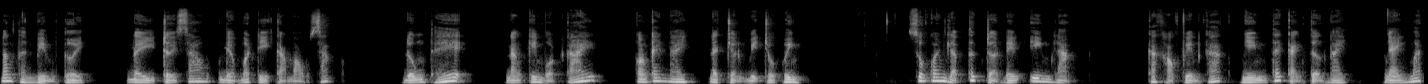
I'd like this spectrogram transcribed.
Lăng Thần mỉm cười, đầy trời sao đều mất đi cả màu sắc. Đúng thế, nàng kim một cái, còn cái này là chuẩn bị cho huynh. Xung quanh lập tức trở nên im lặng, các học viên khác nhìn thấy cảnh tượng này, nháy mắt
